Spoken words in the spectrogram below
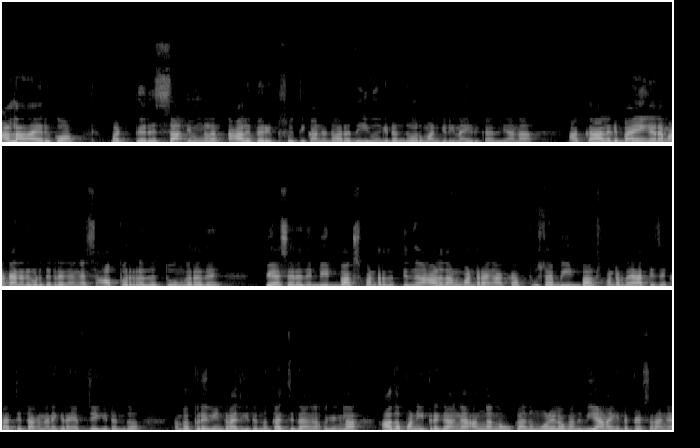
நல்லா தான் இருக்கும். பட் பெருசாக இவங்கள நாலு பேருக்கு சுற்றி கண்டுட்டு வர்றது இவங்ககிட்ட வந்து வருமானு வருமான்னு கேட்டிங்கன்னா இருக்காது. ஏன்னா அக்கா ஆல்ரெடி பயங்கரமாக கண்டென்ட் கொடுத்துட்ருக்காங்க சாப்பிட்றது தூங்குறது பேசுறது பீட் பாக்ஸ் பண்ணுறது இது நாலு தான் பண்ணுறாங்க அக்கா. புதுசாக பீட் பாக்ஸ் பண்ணுறதே ஆர்டிஸ்டும் கற்றுட்டாங்கன்னு நினைக்கிறேன் எஃப்ஜே கிட்டேருந்தும் நம்ம பிரவீன் ராஜ் கிட்டேருந்தும் கற்றுட்டாங்க ஓகேங்களா? அதை பண்ணிகிட்டு இருக்காங்க. அங்கங்கே உட்காந்து மூலையில் உட்காந்து வியானா கிட்ட பேசுகிறாங்க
